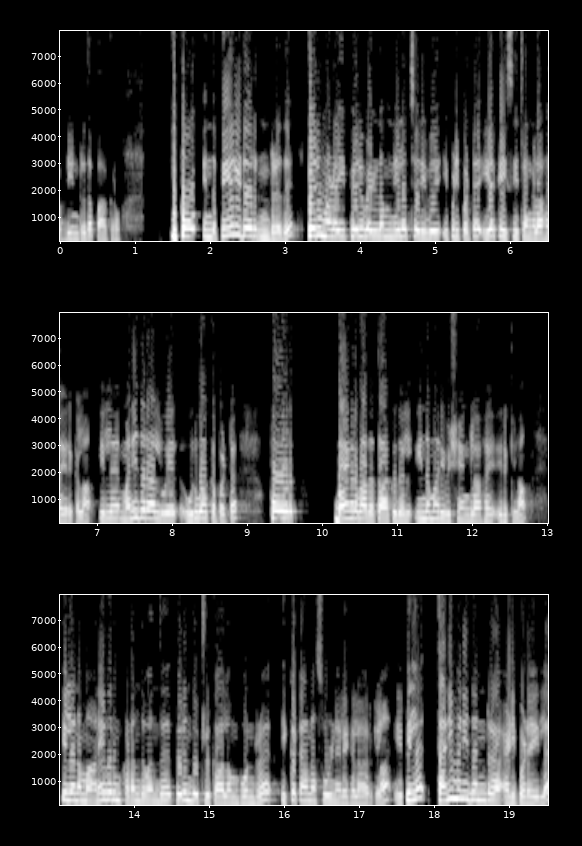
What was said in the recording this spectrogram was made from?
அப்படின்றத பார்க்குறோம். இப்போ இந்த பேரிடர்ன்றது பெருமழை பெருவெள்ளம் நிலச்சரிவு இப்படிப்பட்ட இயற்கை சீற்றங்களாக இருக்கலாம். இல்ல மனிதரால் உருவாக்கப்பட்ட போர் பயங்கரவாத தாக்குதல் இந்த மாதிரி விஷயங்களாக இருக்கலாம். இல்ல நம்ம அனைவரும் கடந்து வந்த பெருந்தொற்று காலம் போன்ற இக்கட்டான சூழ்நிலைகளா இருக்கலாம். இல்ல தனி மனிதன்ற அடிப்படையில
